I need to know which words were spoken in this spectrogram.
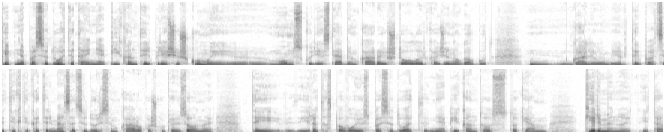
kaip nepasiduoti tai neapykantai ir priešiškumui e, mums, kurie stebim karą iš tolo ir, ką žino, galbūt gali ir taip atsitikti, kad ir mes atsidursim karo kažkokioj zonoje. Tai yra tas pavojus pasiduoti neapykantos tokiam kirminui į tą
